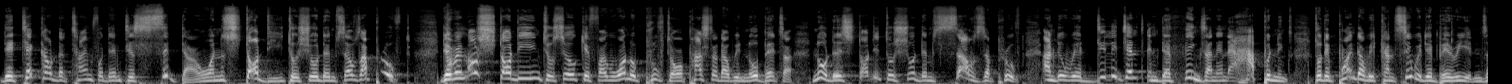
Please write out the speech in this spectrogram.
they take out the time for them to sit down and study to show themselves approved. They were not studying to say, okay, if I want to prove to our pastor that we know better. No, they studied to show themselves approved. And they were diligent in the things and in the happenings to the point that we can see with the Bereans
